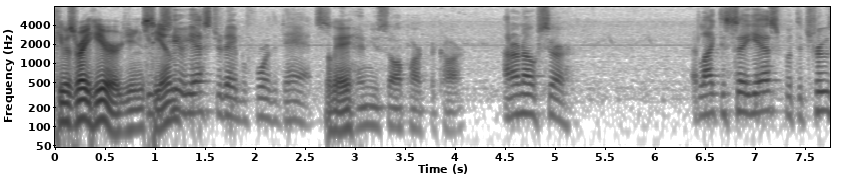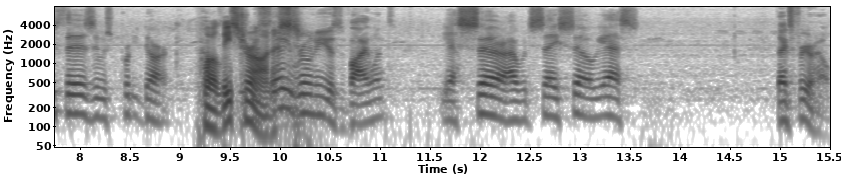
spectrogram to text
he was right here. You didn't He see was him? here yesterday before the dance. Okay. And you saw park the car. I don't know, sir. I'd like to say yes, but the truth is it was pretty dark. Well, at least you're you honest. say Rooney is violent? Yes, sir. I would say so, yes. Thanks for your help.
